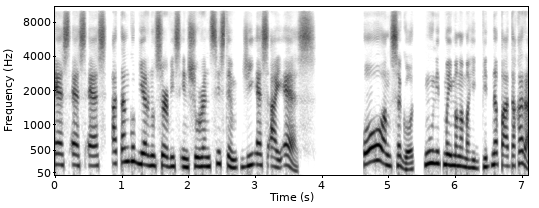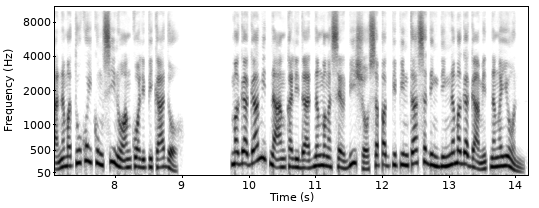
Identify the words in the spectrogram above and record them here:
SSS, at ang Gobyerno Service Insurance System, GSIS? Oo ang sagot, ngunit may mga mahigpit na patakaran na matukoy kung sino ang kwalipikado. Magagamit na ang kalidad ng mga serbisyo sa pagpipinta sa dingding na magagamit na ngayon.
